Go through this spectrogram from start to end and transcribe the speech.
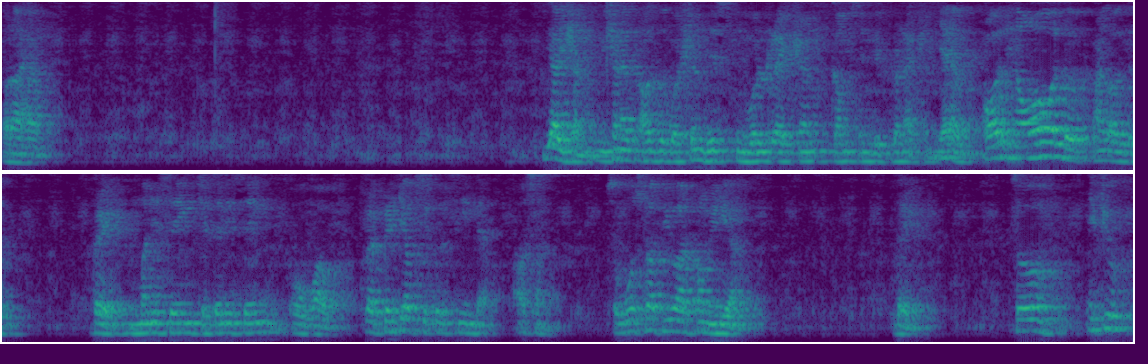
Or I have. Yeah, Ishan. Ishan has asked the question. This involuntary action comes in different action. Yeah, all in all the all the. Great. Mani saying, Chaitanya is saying, oh wow. Plenty of people seen that. Awesome. So most of you are from India. Great. So if you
